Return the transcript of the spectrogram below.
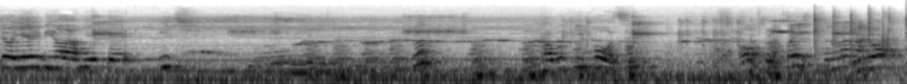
で親指を上げて1ふっ歌舞伎ポーズ。おやっぱりそのまま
